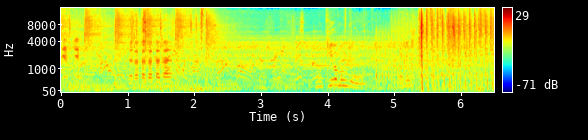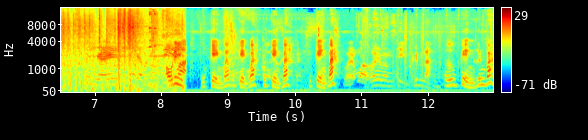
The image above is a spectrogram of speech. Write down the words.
เจ็บเจ็บตายตายตายตายตายมึง คิดว่ามึงอยู่แถวนี้นี่ไงเนี่ยมันเอาดิกูเก่งปะกูเก่งปะกูเก่งปะกูเก่งปะสวยว่ะเฮ้ยมันเก่งขึ้นนะเออกูเก่งขึ้นปะ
